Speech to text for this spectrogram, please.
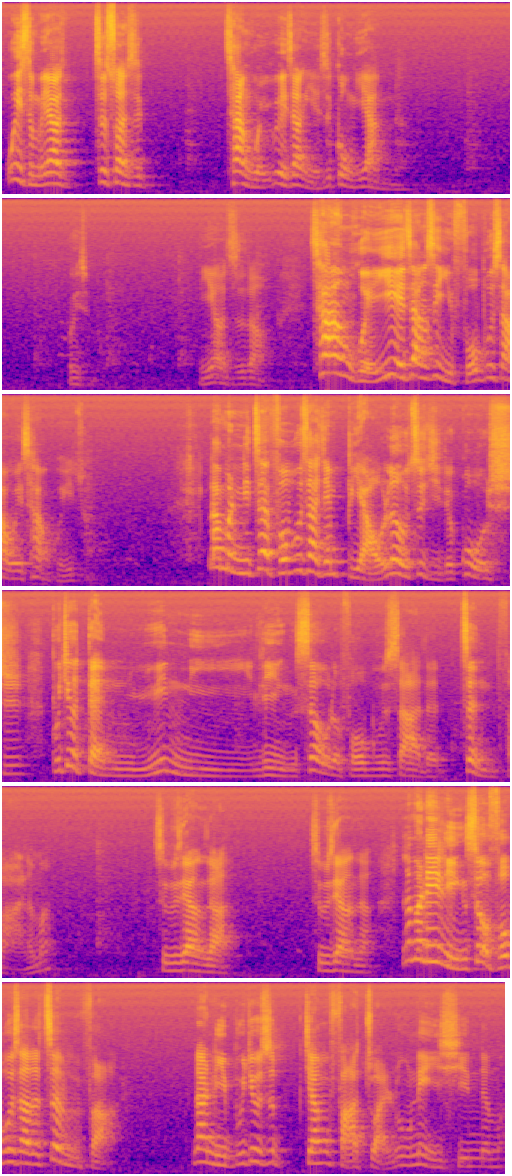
为什么要这算是忏悔业障也是供养呢？为什么？你要知道，忏悔业障是以佛菩萨为忏悔主。那么你在佛菩萨前表露自己的过失，不就等于你领受了佛菩萨的正法了吗？是不是这样子啊？是不是这样子啊？那么你领受佛菩萨的正法，那你不就是将法转入内心的吗？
